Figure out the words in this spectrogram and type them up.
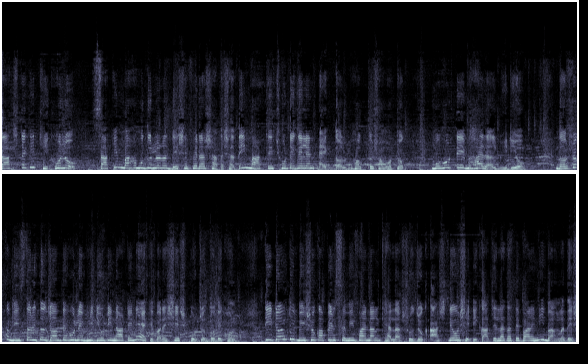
কাজটা কি ঠিক হলো? সাকিব মাহমুদুল্লাহরা দেশে ফেরার সাথে সাথেই মারতে ছুটে গেলেন একদল ভক্ত সমর্থক। মুহূর্তে ভাইরাল ভিডিও। দর্শক, বিস্তারিত জানতে হলে ভিডিওটি না টেনে একেবারে শেষ পর্যন্ত দেখুন। টি টোয়েন্টি বিশ্বকাপের সেমিফাইনাল খেলার সুযোগ আসলেও সেটি কাজে লাগাতে পারেনি বাংলাদেশ।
